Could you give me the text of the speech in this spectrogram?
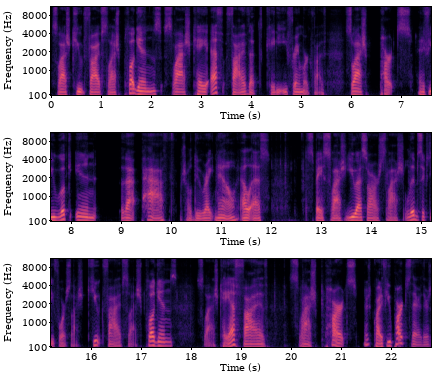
slash qt5 slash plugins slash kf5, that's KDE framework 5, slash parts. And if you look in that path, which I'll do right now, ls space slash usr slash lib64 slash qt5 slash plugins slash kf5 slash parts. There's quite a few parts there. There's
